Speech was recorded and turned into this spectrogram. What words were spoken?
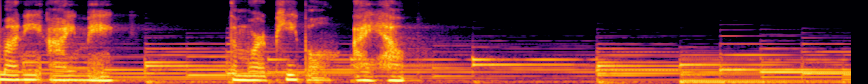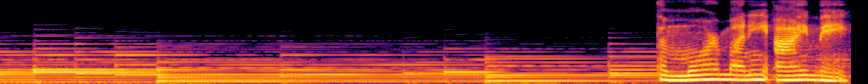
Money I make, the more people I help. The more money I make,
